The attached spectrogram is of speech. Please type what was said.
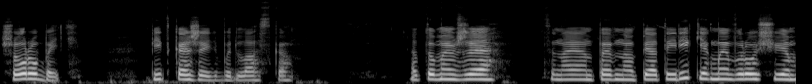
що робити? Підкажіть, будь ласка. А то ми вже, це, напевно, п'ятий рік, як ми вирощуємо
